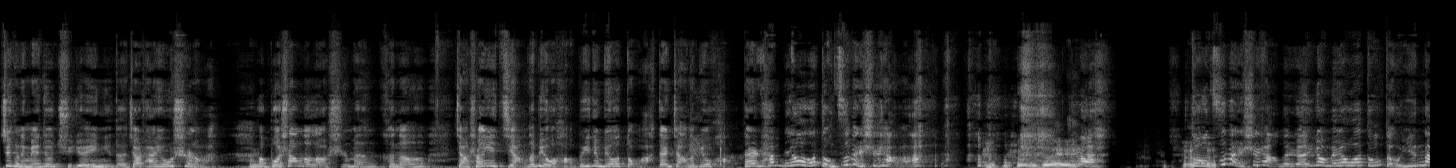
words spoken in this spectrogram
这个里面就取决于你的交叉优势了嘛。啊，博商的老师们可能讲商业讲的比我好，不一定比我懂啊，但讲的比我好，但是他没有我懂资本市场啊。你说的对，对吧？懂资本市场的人又没有我懂抖音呐，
